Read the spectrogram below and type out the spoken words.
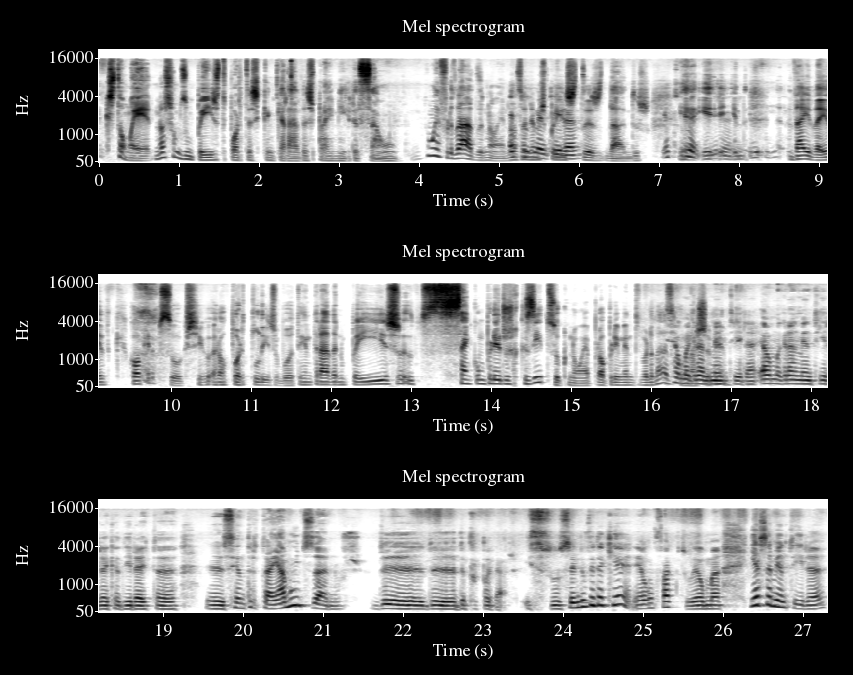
A questão é, nós somos um país de portas escancaradas para a imigração. Não é verdade, não é? é Nós olhamos mentira. para estes dados. É tudo É, mentira. é, é, dá a ideia de que qualquer pessoa que chega ao aeroporto de Lisboa tem entrada no país sem cumprir os requisitos, o que não é propriamente verdade. Isso é uma grande sabemos. mentira. É uma grande mentira que a direita eh, se entretém há muitos anos de, de, de propagar. Isso sem dúvida que é, é um facto. É uma... E essa mentira,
